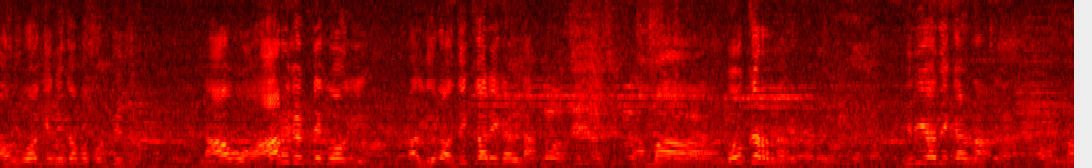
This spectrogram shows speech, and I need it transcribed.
ಅವ್ರು ಹೋಗಿ ನಿಗಮ ಕೊಟ್ಟಿದ್ರು. ನಾವು ಆರು ಗಂಟೆಗೆ ಹೋಗಿ ಅಲ್ಲಿರೋ ಅಧಿಕಾರಿಗಳನ್ನ ನಮ್ಮ ನೌಕರನ್ನ ಹಿರಿಯ ಅಧಿಕಾರನ ಅವ್ರನ್ನ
